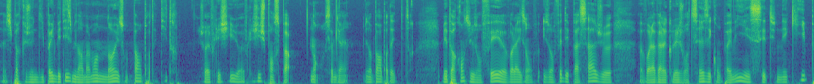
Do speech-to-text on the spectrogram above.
Euh, j'espère que je ne dis pas une bêtise, mais normalement, non, ils n'ont pas remporté le titre. Je réfléchis, je réfléchis, je pense pas. Non, ça me dit rien. Ils n'ont pas remporté de titre. Mais par contre, ils ont fait, euh, voilà, ils ont, fait des passages voilà, vers le Collège World Series et compagnie. Et c'est une équipe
